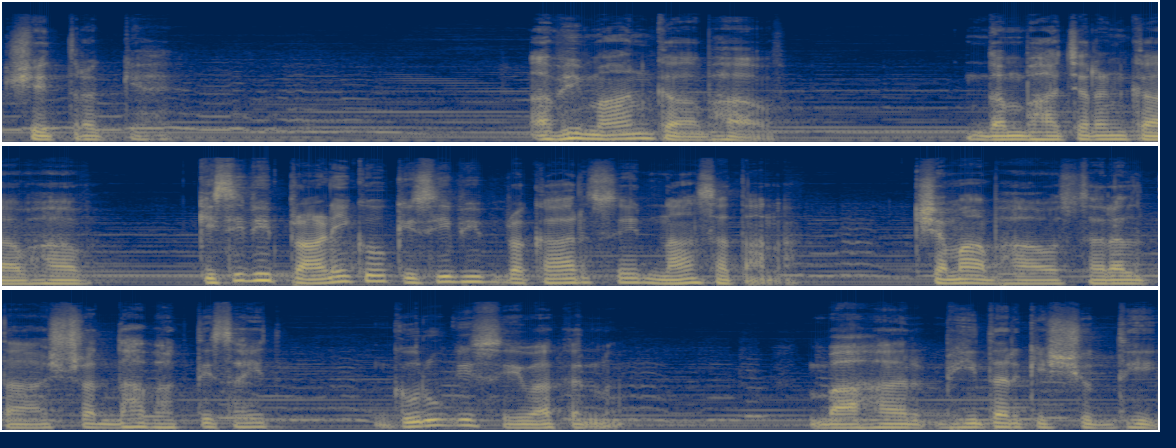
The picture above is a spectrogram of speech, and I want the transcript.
क्षेत्रज्ञ है। अभिमान का अभाव, दंभाचरण का अभाव, किसी भी प्राणी को किसी भी प्रकार से ना सताना, क्षमा भाव, सरलता, श्रद्धा भक्ति सहित गुरु की सेवा करना, बाहर भीतर की शुद्धि,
